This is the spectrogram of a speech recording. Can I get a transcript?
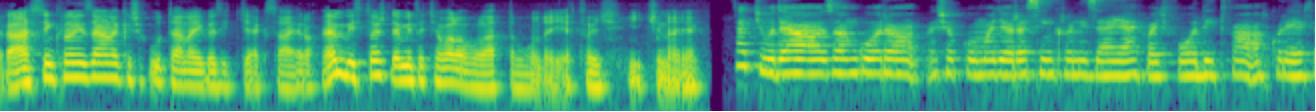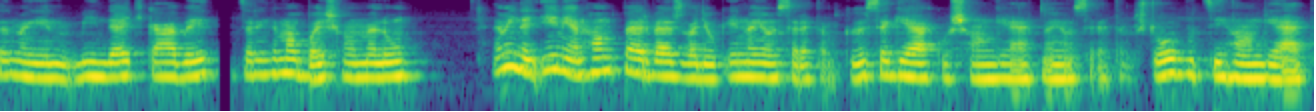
rászinkronizálnak, és akkor utána igazítják szájra. Nem biztos, de mintha valahol láttam volna ilyet, hogy így csinálják. Hát jó, de az angolra, és akkor magyarra szinkronizálják, vagy fordítva, akkor érted megint mindegy kb. Szerintem abba is van meló. De mindegy, én ilyen hangperverz vagyok, én nagyon szeretem Kőszegi Ákos hangját, nagyon szeretem Stolbuci hangját,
